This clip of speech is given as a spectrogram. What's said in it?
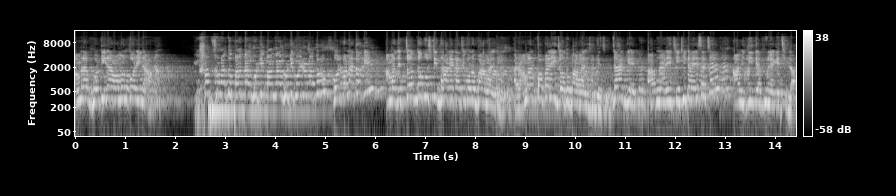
আমরা ঘটিরা অমন করি না। সব সময় তো বাঙ্গাল ঘটি বাঙ্গাল ঘটি কইরো না তো? করব না তো কি? আমাদের চোদ্দ গোষ্ঠীর ধারে কাছে কোনো বাঙাল নেই। আর আমার কপালেই যত বাঙাল জুটেছে। যাকে আপনার এই চিঠিটা এসেছে আমি দিতে ভুলে গেছিলাম।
